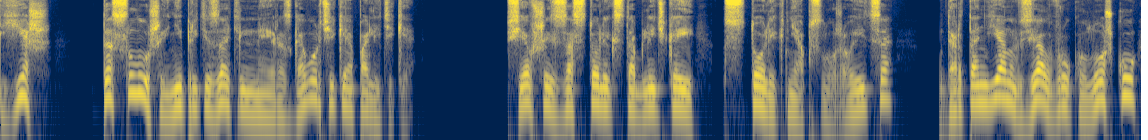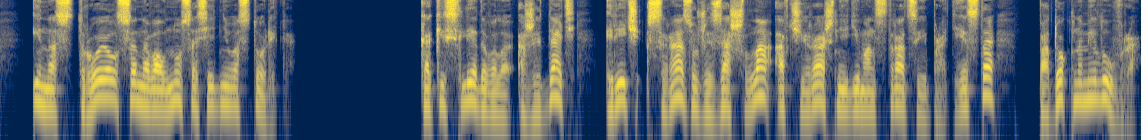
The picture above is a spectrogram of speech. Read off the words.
Ешь, да слушай непритязательные разговорчики о политике. Севшись за столик с табличкой «Столик не обслуживается», Д'Артаньян взял в руку ложку и настроился на волну соседнего столика. Как и следовало ожидать, речь сразу же зашла о вчерашней демонстрации протеста под окнами Лувра.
